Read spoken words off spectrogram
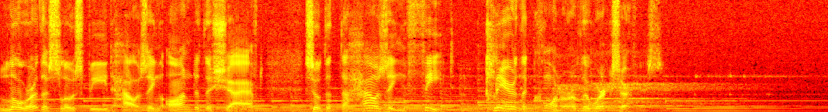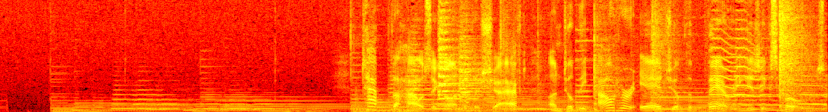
Lower the slow speed housing onto the shaft so that the housing feet clear the corner of the work surface. Tap the housing onto the shaft until the outer edge of the bearing is exposed.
